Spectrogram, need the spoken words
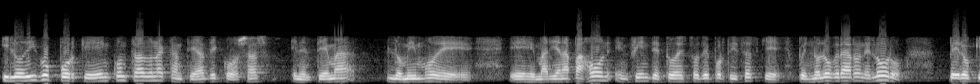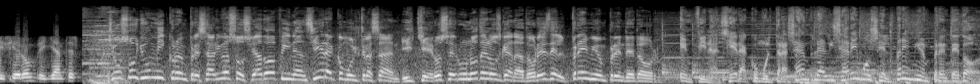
Y lo digo porque he encontrado una cantidad de cosas en el tema, lo mismo de eh, Mariana Pajón, en fin, de todos estos deportistas que pues no lograron el oro, pero que hicieron brillantes. Yo soy un microempresario asociado a Financiera como Ultrasan y quiero ser uno de los ganadores del Premio Emprendedor. En Financiera como Ultrasan realizaremos el Premio Emprendedor,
